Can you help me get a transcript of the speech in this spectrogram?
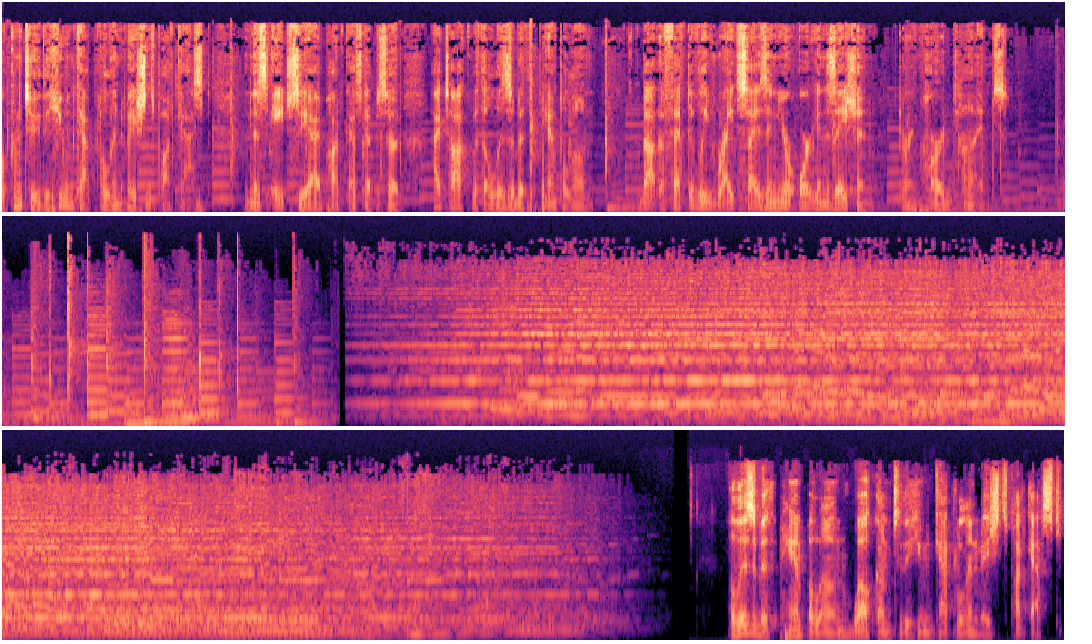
Welcome to the Human Capital Innovations Podcast. In this HCI podcast episode, I talk with Elizabeth Pampalone about effectively right sizing your organization during hard times. Elizabeth Pampalone, welcome to the Human Capital Innovations Podcast.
